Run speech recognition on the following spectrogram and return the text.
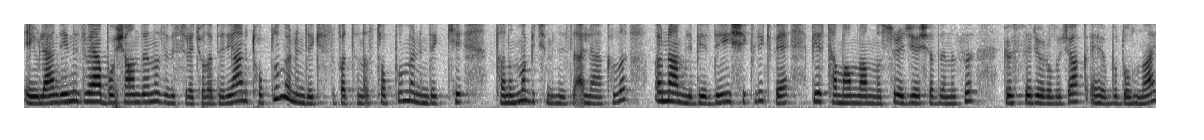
evlendiğiniz veya boşandığınız bir süreç olabilir. Yani toplum önündeki sıfatınız, toplum önündeki tanınma biçiminizle alakalı önemli bir değişiklik ve bir tamamlanma süreci yaşadığınızı gösteriyor olacak e, bu dolunay.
